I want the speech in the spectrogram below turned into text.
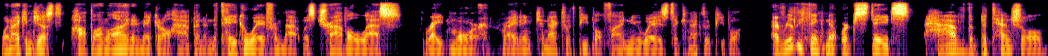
when I can just hop online and make it all happen? And the takeaway from that was travel less, write more, right? And connect with people, find new ways to connect with people. I really think network states have the potential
